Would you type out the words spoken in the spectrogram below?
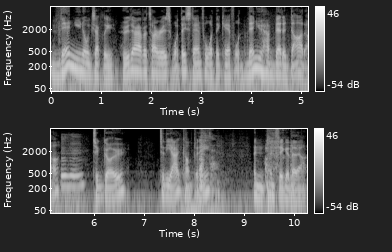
then you know exactly who their avatar is what they stand for what they care for. Then you have better data mm-hmm. to go to the ad company and and figure that out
